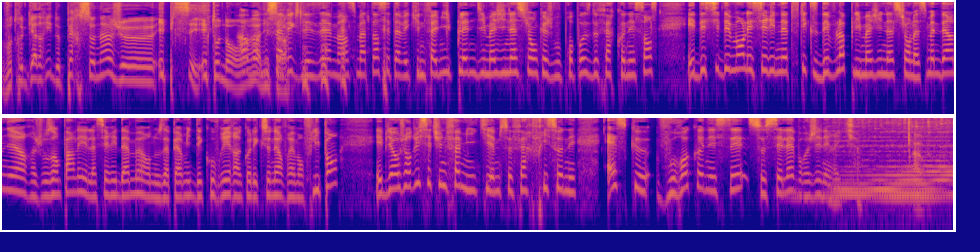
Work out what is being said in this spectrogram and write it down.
votre galerie de personnages euh, épicés, étonnants. Ah hein, bah, vous savez que je les aime. hein. Ce matin, c'est avec une famille pleine d'imagination que je vous propose de faire connaissance. Et décidément, les séries Netflix développent l'imagination. La semaine dernière, je vous en parlais, la série Dahmer nous a permis de découvrir un collectionneur vraiment flippant. Eh bien, aujourd'hui, c'est une famille qui aime se faire frissonner. Est-ce que vous reconnaissez ce célèbre générique Ah.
